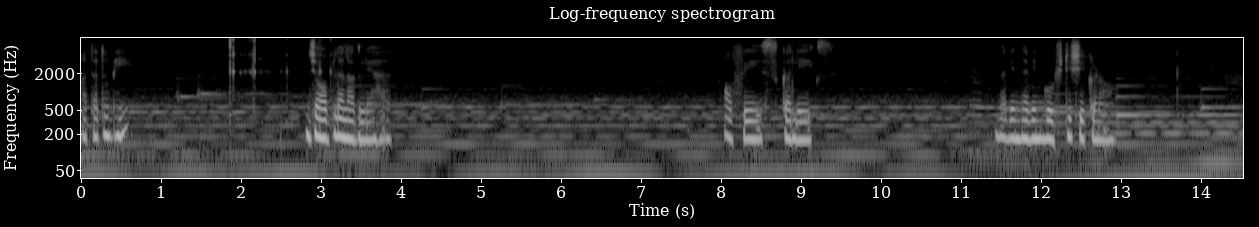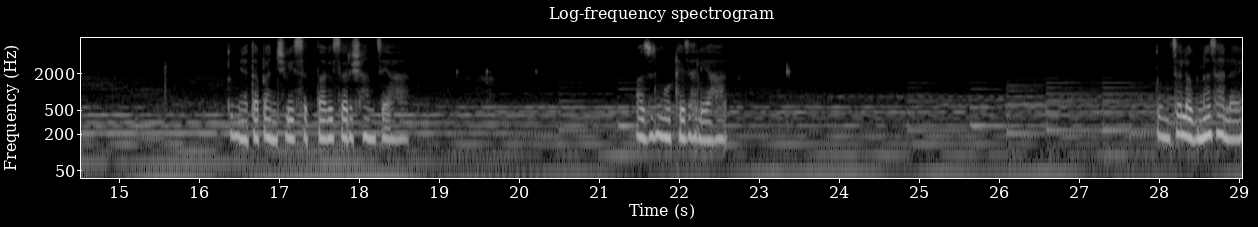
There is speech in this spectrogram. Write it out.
आता तुम्ही जॉबला लागले आहात. ऑफिस कलिग्स नवीन नवीन गोष्टी शिकणं. तुम्ही आता पंचवीस सत्तावीस वर्षांचे आहात. अजून मोठे झाले आहात. तुमचं लग्न झालंय.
